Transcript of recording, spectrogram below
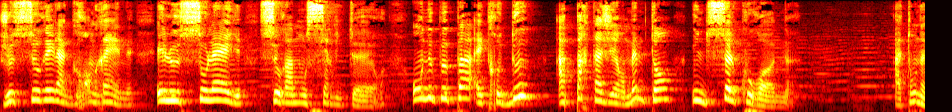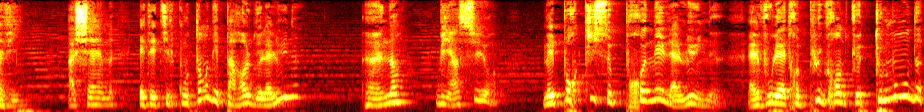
je serai la grande reine, et le soleil sera mon serviteur. On ne peut pas être deux à partager en même temps une seule couronne. À ton avis, Hachem était-il content des paroles de la lune? Euh, Non, bien sûr. Mais pour qui se prenait la lune? Elle voulait être plus grande que tout le monde,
